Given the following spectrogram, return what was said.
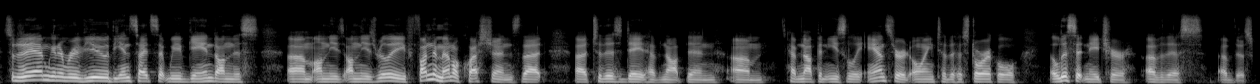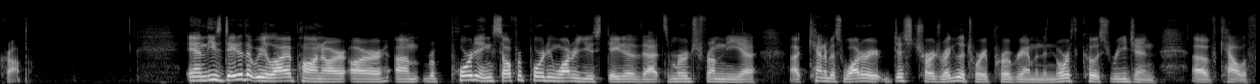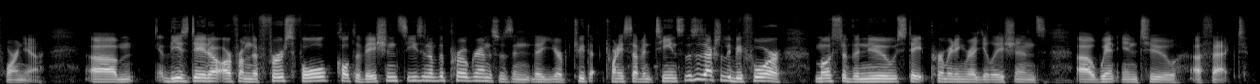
So today I'm going to review the insights that we've gained on, this, um, on, these, on these really fundamental questions that uh, to this date have not, been, um, have not been easily answered owing to the historical illicit nature of this, of this crop. And these data that we rely upon are, are um, reporting, self-reporting water use data that's emerged from the uh, uh, Cannabis Water Discharge Regulatory Program in the North Coast region of California. Um, these data are from the first full cultivation season of the program. This was in the year of 2017. So this is actually before most of the new state permitting regulations uh, went into effect.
